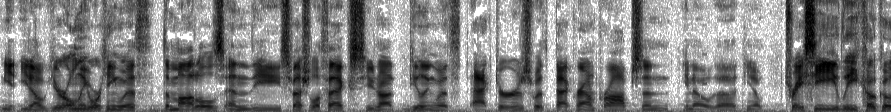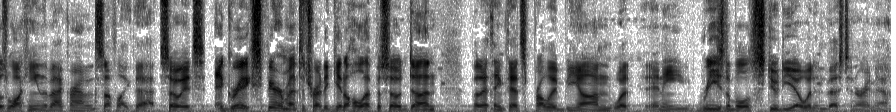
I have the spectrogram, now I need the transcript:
you know you're only working with the models and the special effects you're not dealing with actors with background props and you know the you know tracee lee cocco's walking in the background and stuff like that so it's a great experiment to try to get a whole episode done but i think that's probably beyond what any reasonable studio would invest in right now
